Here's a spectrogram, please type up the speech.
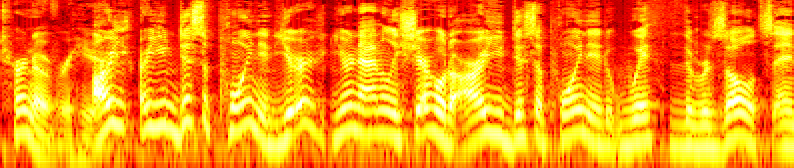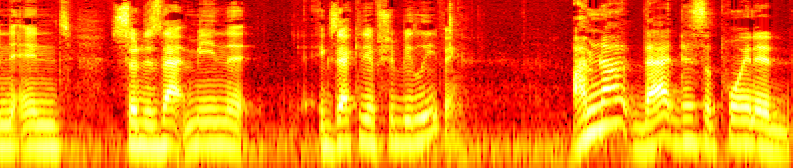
turnover here. Are you, are you disappointed? You're, you're an Annaly shareholder. Are you disappointed with the results? And, and so does that mean that executives should be leaving? I'm not that disappointed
